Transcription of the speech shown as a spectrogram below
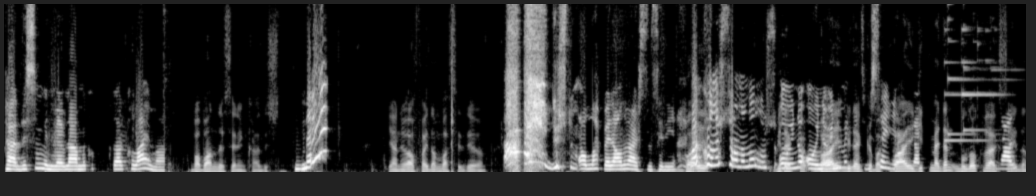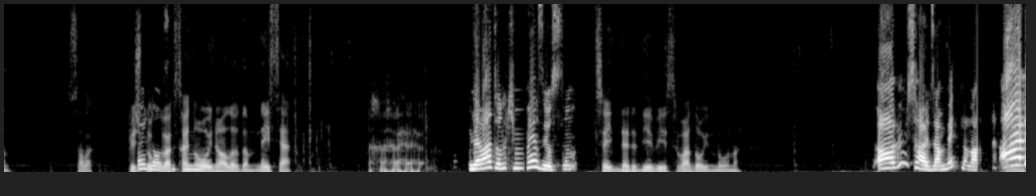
Kardeşim benim evlenmek o kadar kolay mı? Baban da senin kardeşin. Ne? Yani Rafa'dan bahsediyorum. Ay, düştüm Allah belanı versin seni. Bay- Bak konuş olursun Bir dakika, oyunu oyna. bay- Önüme bir dakika bir bak. şey Bay yap. gitmeden blok bıraksaydın. Salak. 5 Öyle blok bıraksaydın o oyunu alırdım. Neyse. Levent onu kime yazıyorsun? Şey dede diye birisi var da oyunda ona. Abi mi çağıracağım? Bekle lan. Abi!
